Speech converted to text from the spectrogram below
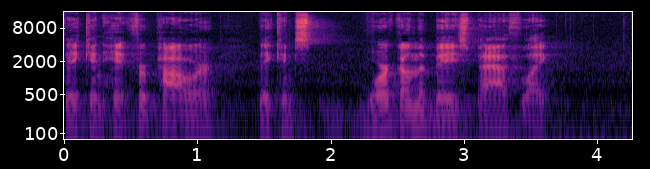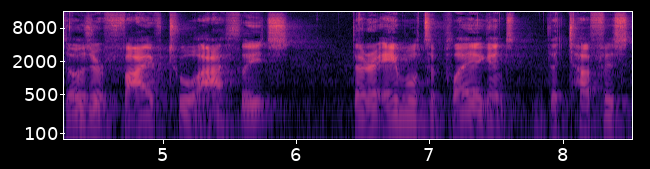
They can hit for power. They can work on the base path. Like those are five tool athletes that are able to play against the toughest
